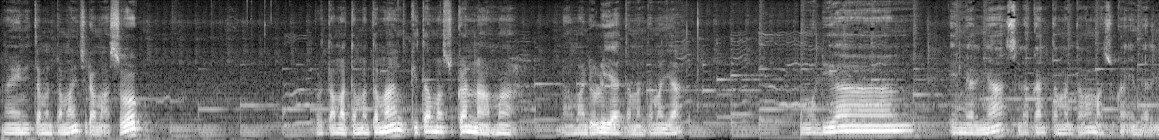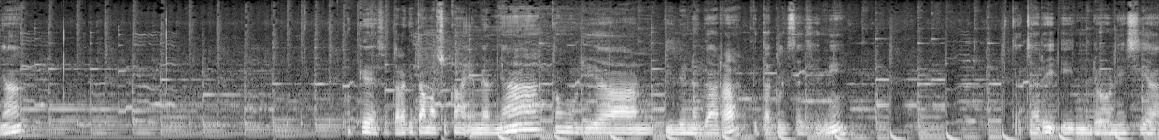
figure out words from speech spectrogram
Nah ini teman-teman sudah masuk. Pertama teman-teman kita masukkan nama. Nama dulu ya teman-teman ya. Kemudian emailnya, silakan teman-teman masukkan emailnya. Oke, setelah kita masukkan emailnya, kemudian pilih negara, kita klik saja sini. Kita cari Indonesia.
